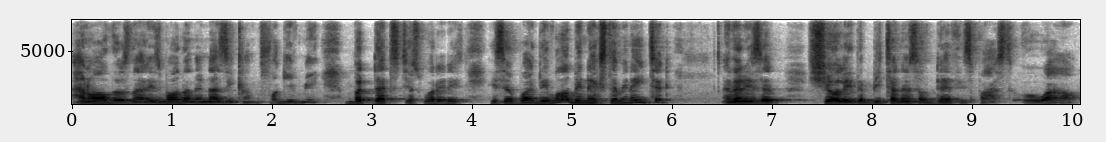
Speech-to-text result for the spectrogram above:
And all those, that is more than a Nazi can forgive me. But that's just what it is. He said, well, they've all been exterminated. And then he said, surely the bitterness of death is past. Oh, wow.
